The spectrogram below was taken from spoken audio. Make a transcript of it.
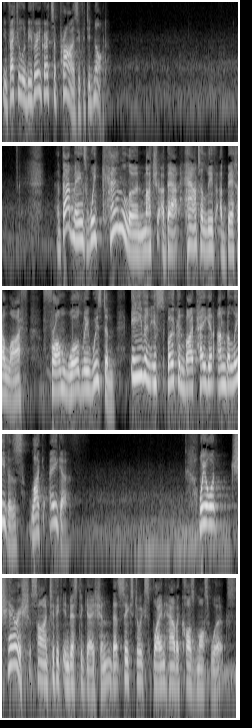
In fact, it would be a very great surprise if it did not. And that means we can learn much about how to live a better life from worldly wisdom, even if spoken by pagan unbelievers like Agur. We ought cherish scientific investigation that seeks to explain how the cosmos works.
